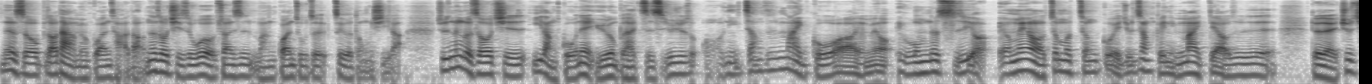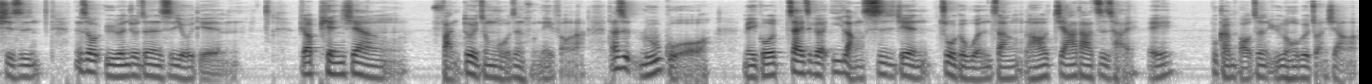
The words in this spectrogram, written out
那个时候不知道大家有没有观察到，那时候其实我有算是蛮关注这这个东西啦。就是那个时候其实伊朗国内舆论不太支持，就是说哦，你这样子卖国啊，有没有？哎，我们的石油有没有这么珍贵？就这样给你卖掉，是不是？对不对？就其实那时候舆论就真的是有点。比较偏向反对中国政府那方啦，但是如果美国在这个伊朗事件做个文章，然后加大制裁，诶，不敢保证舆论会不会转向啊？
